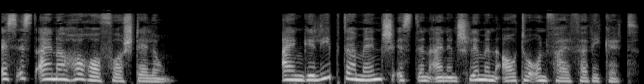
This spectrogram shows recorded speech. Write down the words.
Es ist eine Horrorvorstellung. Ein geliebter Mensch ist in einen schlimmen Autounfall verwickelt.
